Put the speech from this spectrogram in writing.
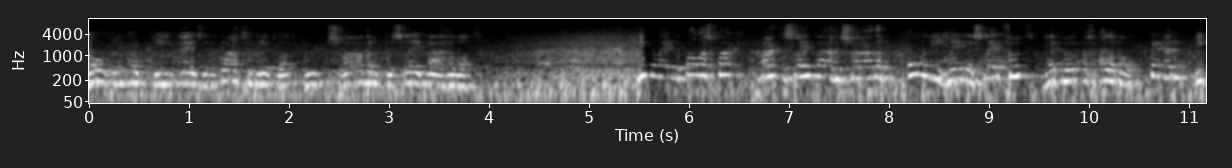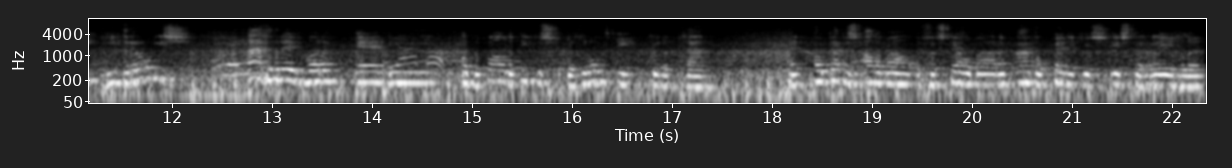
bovenop die ijzeren plaat gedrukt wordt, hoe zwaarder de sleepwagen wordt. Niet alleen de ballastbak maakt de sleepwagen zwaarder. Onder die gele sleepvoet hebben we nog allemaal pennen die hydraulisch aangedreven worden en die op bepaalde types de grond in kunnen gaan. En ook dat is allemaal verstelbaar. Het aantal pennetjes is te regelen,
